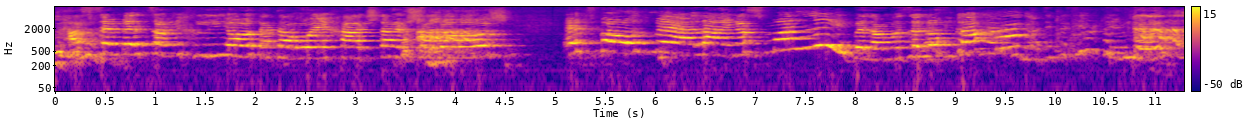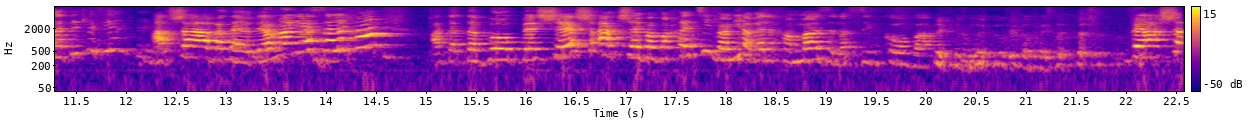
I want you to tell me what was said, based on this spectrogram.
הסמל צריך להיות, אתה רואה אחד, שתיים, שלוש, אצבעות מעל העין השמאלי, ולמה זה לא ככה? כן. עכשיו, אתה יודע מה אני אעשה לך? אתה בשש עד שבע וחצי ואני אראה לך מה זה לשים כובע. ועכשיו,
